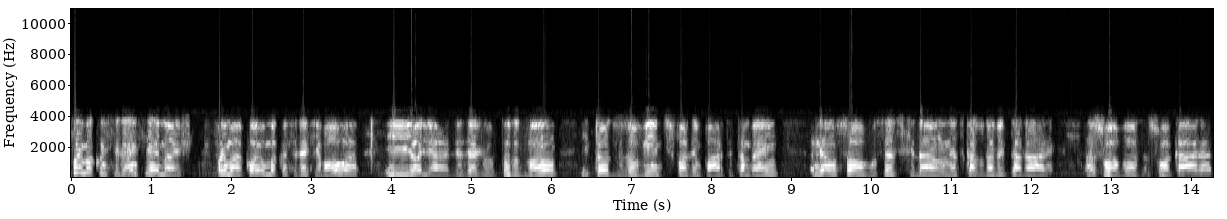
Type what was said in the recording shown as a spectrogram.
Foi uma coincidência, mas foi uma, uma coincidência boa e olha, desejo tudo de bom e todos os ouvintes fazem parte também, não só vocês que dão, nesse caso o David está a dar a sua voz, a sua cara,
